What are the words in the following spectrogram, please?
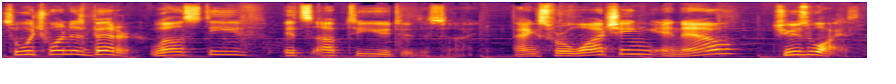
So which one is better? Well, Steve, it's up to you to decide. Thanks for watching, and now, choose wisely.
